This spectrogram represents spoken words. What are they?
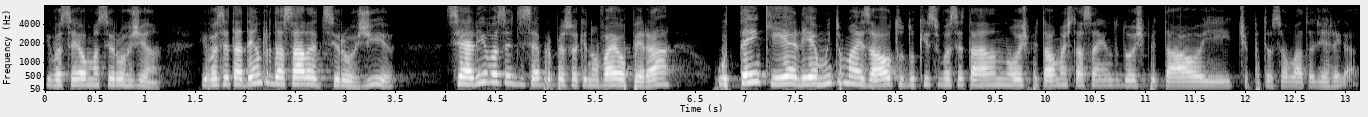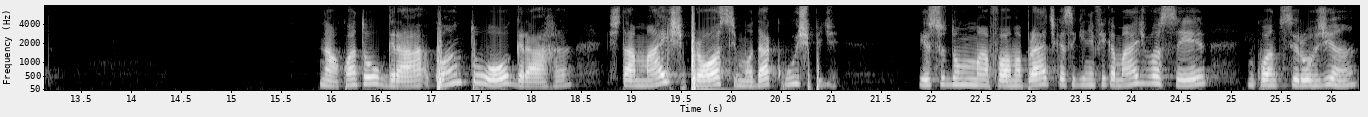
E você é uma cirurgiã. E você está dentro da sala de cirurgia. Se ali você disser para a pessoa que não vai operar, o tem que ali é muito mais alto do que se você está no hospital, mas está saindo do hospital e tipo teu celular está desligado. Não, quanto o, gra, quanto o graha está mais próximo da cúspide, isso, de uma forma prática, significa mais você, enquanto cirurgiã,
